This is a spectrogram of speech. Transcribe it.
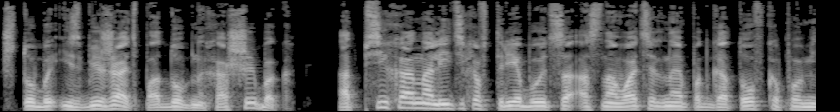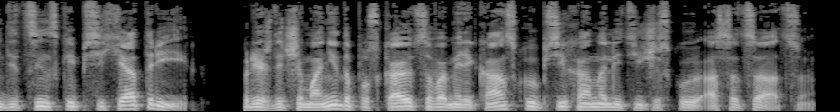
Чтобы избежать подобных ошибок, от психоаналитиков требуется основательная подготовка по медицинской психиатрии, прежде чем они допускаются в Американскую психоаналитическую ассоциацию.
